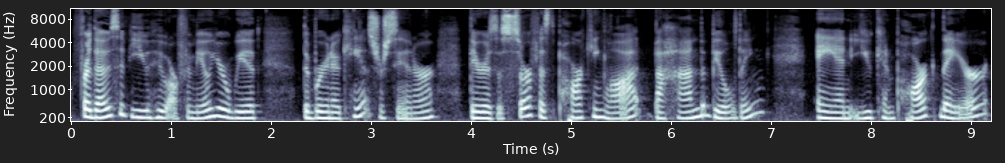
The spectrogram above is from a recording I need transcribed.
For those of you who are familiar with the Bruno Cancer Center, there is a surface parking lot behind the building, and you can park there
